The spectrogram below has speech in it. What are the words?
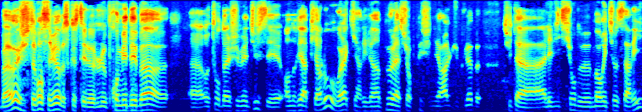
Bah ouais, justement, c'est bien parce que c'était le, premier débat euh, euh, autour de la Juventus et Andrea Pirlo, voilà, qui arrivait un peu à la surprise générale du club suite à, l'éviction de Maurizio Sarri.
